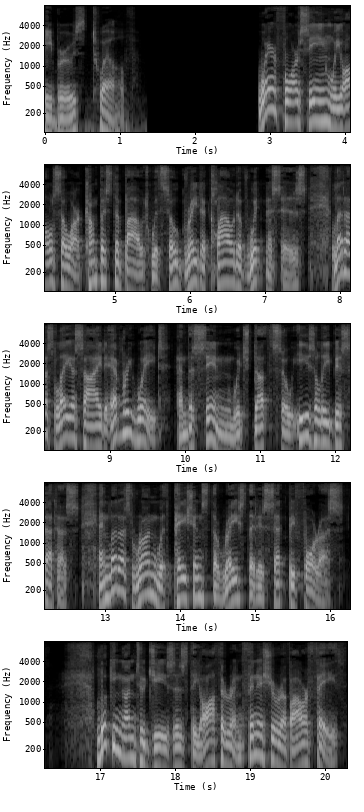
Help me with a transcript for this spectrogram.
Hebrews 12. Wherefore, seeing we also are compassed about with so great a cloud of witnesses, let us lay aside every weight and the sin which doth so easily beset us, and let us run with patience the race that is set before us. Looking unto Jesus, the author and finisher of our faith,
